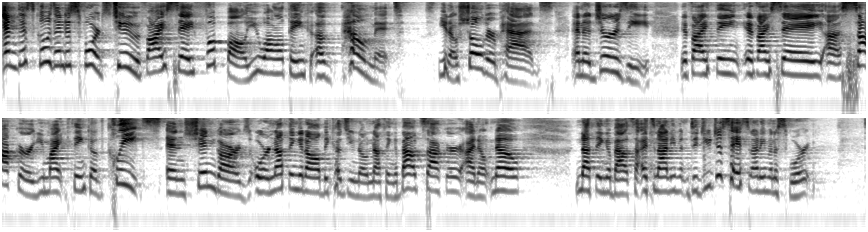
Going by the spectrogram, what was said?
And this goes into sports too. If I say football, you all think of helmet, you know, shoulder pads, and a jersey. If I think, if I say uh, soccer, you might think of cleats and shin guards, or nothing at all because you know nothing about soccer. I don't know nothing about soccer. It's not even. Did you just say it's not even a sport?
